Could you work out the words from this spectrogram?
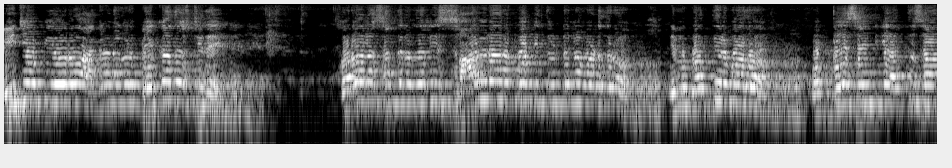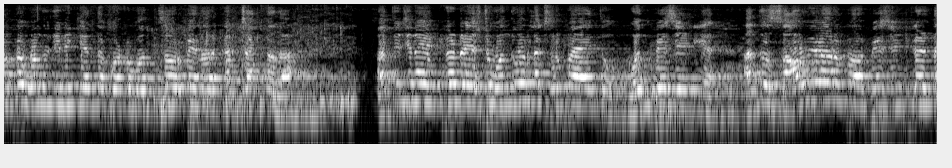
ಬಿಜೆಪಿಯವರು ಹಗರಣಗಳು ಬೇಕಾದಷ್ಟಿದೆ. ಕೊರೋನಾ ಸಂದರ್ಭದಲ್ಲಿ ಸಾವಿರಾರು ಕೋಟಿ ದುಡ್ಡನ್ನು ಹೊಡೆದ್ರು. ನಿಮ್ಗೆ ಗೊತ್ತಿರ್ಬೋದು, ಒಬ್ಬ ಪೇಷಂಟ್ಗೆ ಹತ್ತು ಸಾವಿರ ರೂಪಾಯಿ ಒಂದು ದಿನಕ್ಕೆ ಅಂತ ಕೊಟ್ಟರು ಒಂದು ಸಾವಿರ ರೂಪಾಯಿ ಏನಾದ್ರು ಖರ್ಚಾಗ್ತದ? ಹತ್ತು ಜನ ಇಟ್ಕೊಂಡ್ರೆ ಎಷ್ಟು? ಒಂದೂವರೆ ಲಕ್ಷ ರೂಪಾಯಿ ಆಯ್ತು ಒಂದು ಪೇಷಂಟ್ಗೆ. ಅಂತ ಸಾವಿರಾರು ಪೇಷಂಟ್ಗಳನ್ನ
